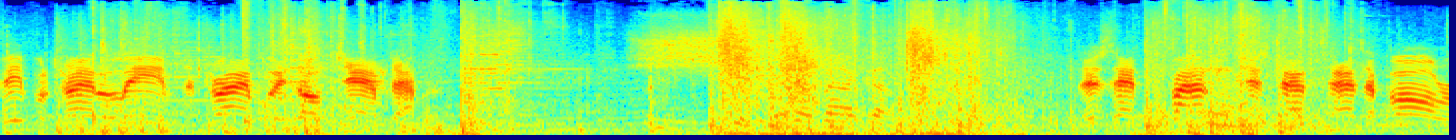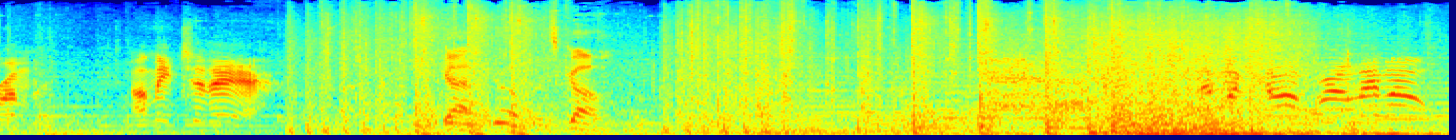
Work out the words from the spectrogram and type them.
People trying to leave. The driveway's all jammed up. Gotta back up. There's that fountain just outside the ballroom. I'll meet you there. Got it. Let's go. Someone call for a limo.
